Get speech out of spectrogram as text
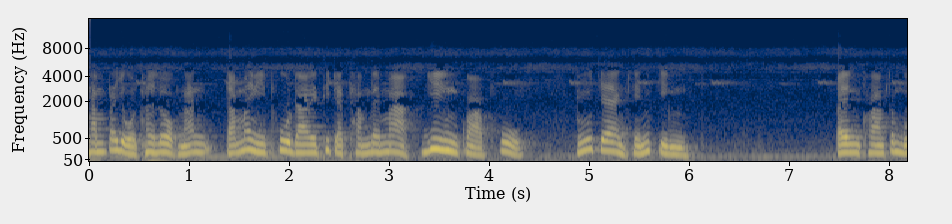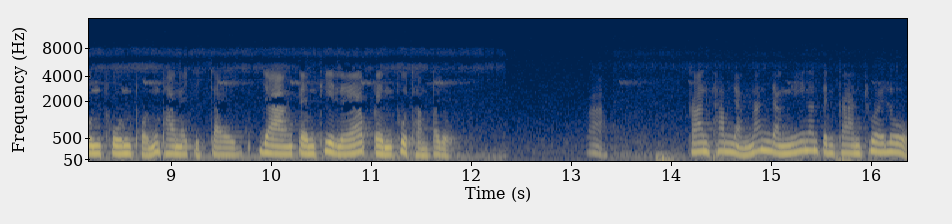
ทำประโยชน์ให้โลกนั้น จะไม่มีผู้ใดที่จะทำได้มาก ยิ่งกว่าผู้ รู้แจ้งเห็นจริง เป็นความสมบูรณ์พูนผลภายในจิตใจอย่างเต็มที่แล้วเป็นผู้ทำประโยชน์ว่าการทำอย่างนั้นอย่างนี้นั้นเป็นการช่วยโลก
